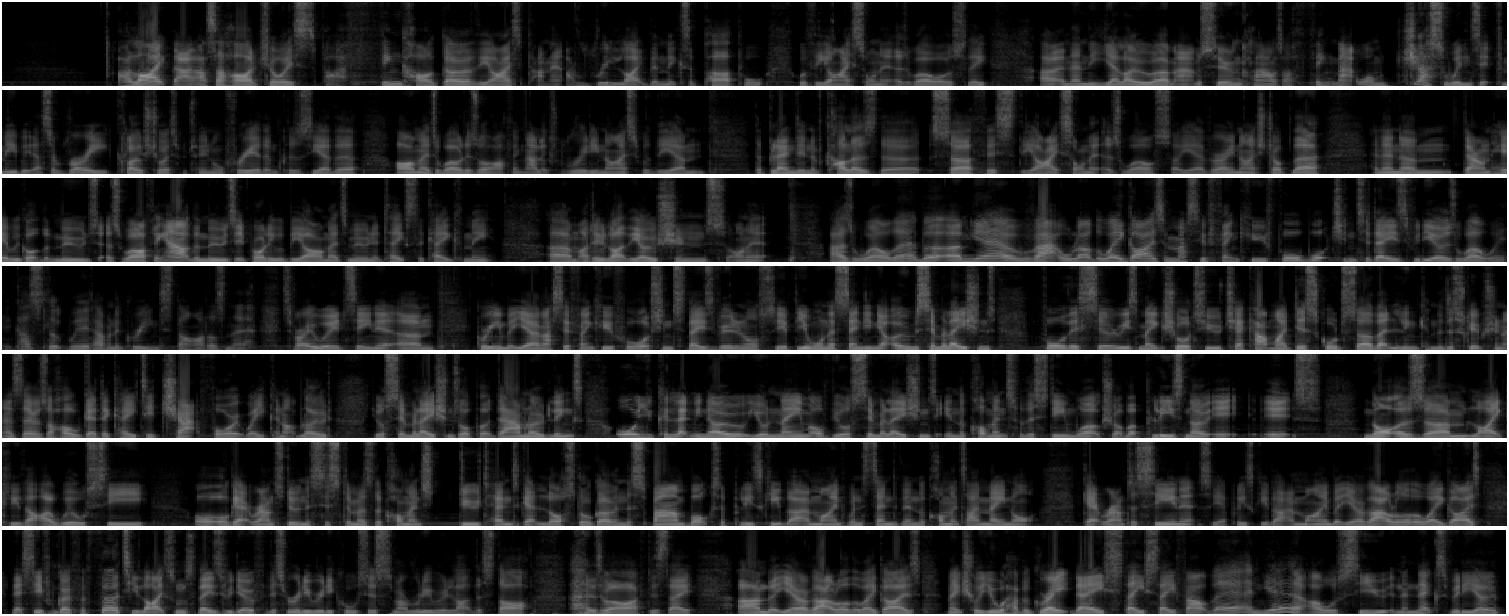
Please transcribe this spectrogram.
I like that. That's a hard choice, but I think I'll go with the ice planet. I really like the mix of purple with the ice on it as well, obviously, uh, and then the yellow um, atmosphere and clouds. I think that one just wins it for me, but that's a very close choice between all three of them because yeah, the Ahmed's world as well. I think that looks really nice with the um, the blending of colours, the surface, the ice on it as well. So yeah, very nice job there. And then um, down here we got the moons as well. I think out of the moons, it probably would be Ahmed's moon. It takes the cake for me. Um, I do like the oceans on it as well there. But um, yeah, that all out the way, guys, a massive thank you for watching today's video as well. It does look weird having a green star, doesn't it? It's very weird seeing it um, green. But yeah, massive thank you for watching today's video. And also, if you want to send in your own simulations for this series, make sure to check out my Discord server, link in the description, as there is a whole dedicated chat for it where you can upload your simulations or put download links. Or you can let me know your name of your simulations in the comments for the Steam Workshop. But please note, it, it's not as um, likely that I will see or, or, get around to doing the system as the comments do tend to get lost or go in the spam box. So please keep that in mind when sending in the comments. I may not get around to seeing it. So yeah, please keep that in mind. But yeah, that all the way, guys. Let's see if we can go for 30 likes on today's video for this really, really cool system. I really, really like the star as well, I have to say. Um, but yeah, that all the way, guys. Make sure you all have a great day. Stay safe out there. And yeah, I will see you in the next video.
